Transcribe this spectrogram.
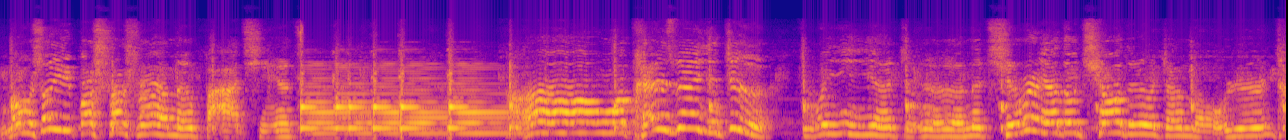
弄上一把刷刷能把钱挣。啊，我盘算一整，多一阵，那气味也都呛得这脑仁疼。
